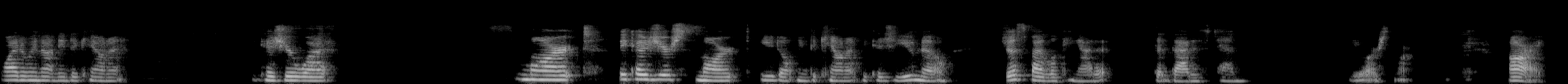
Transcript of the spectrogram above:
Why do we not need to count it? Because you're what? Smart. Because you're smart, you don't need to count it because you know just by looking at it that that is 10. You are smart. All right,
